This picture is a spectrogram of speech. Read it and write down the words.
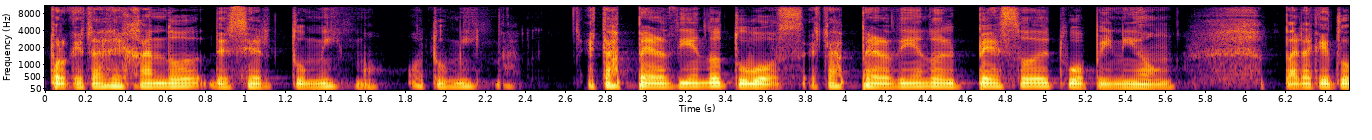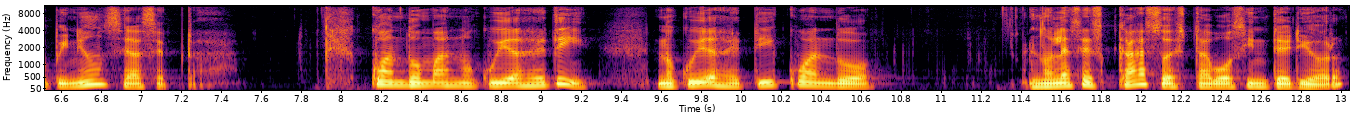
Porque estás dejando de ser tú mismo o tú misma. Estás perdiendo tu voz, estás perdiendo el peso de tu opinión para que tu opinión sea aceptada. ¿Cuándo más no cuidas de ti? No cuidas de ti cuando no le haces caso a esta voz interior,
